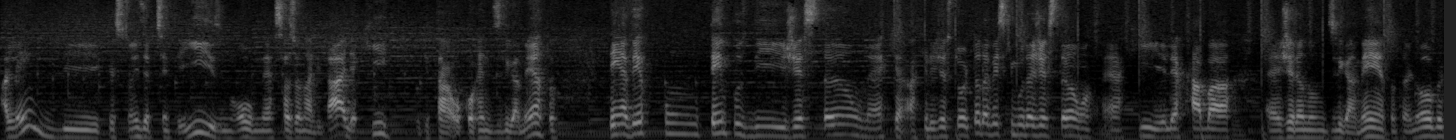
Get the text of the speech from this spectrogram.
além de questões de absenteísmo ou né, sazonalidade aqui, porque está ocorrendo desligamento, tem a ver com tempos de gestão, né? Que aquele gestor, toda vez que muda a gestão, é, aqui ele acaba é, gerando um desligamento, um turnover.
